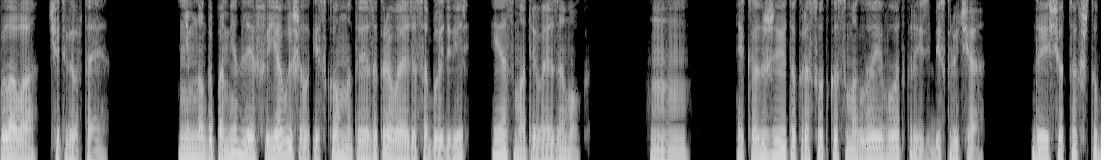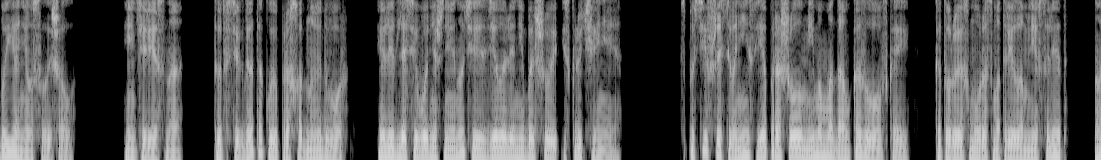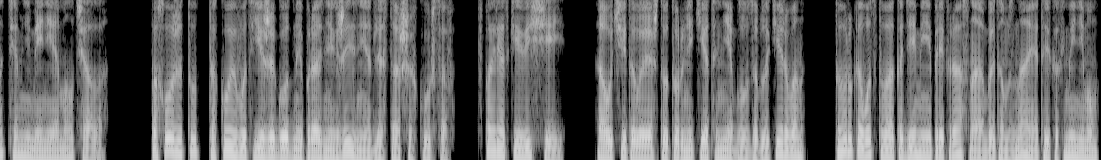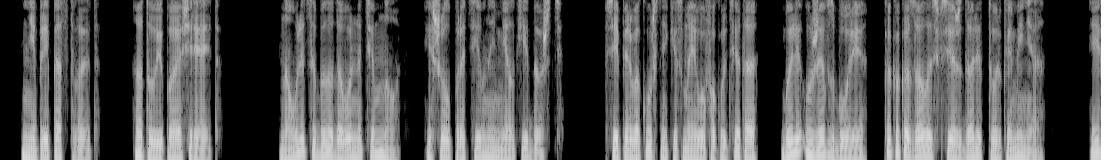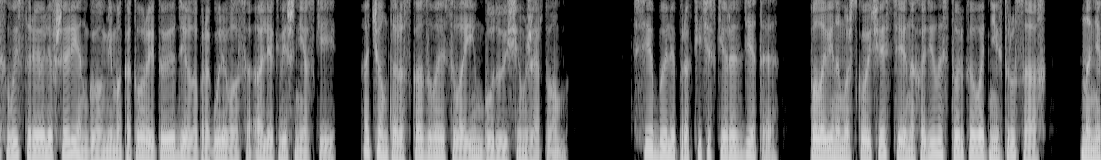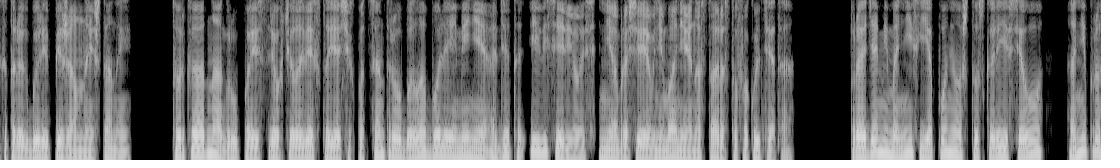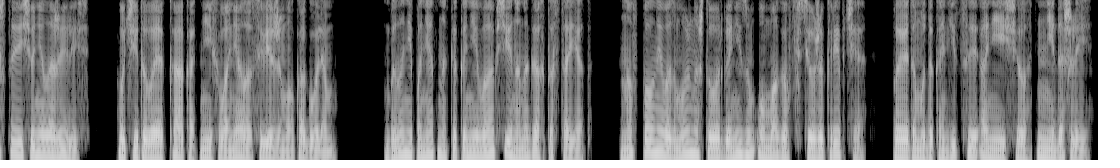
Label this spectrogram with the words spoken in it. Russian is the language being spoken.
Глава четвертая. Немного помедлив, я вышел из комнаты, закрывая за собой дверь и осматривая замок. Хм, и как же эта красотка смогла его открыть без ключа? Да еще так, чтобы я не услышал. Интересно, тут всегда такой проходной двор? Или для сегодняшней ночи сделали небольшое исключение? Спустившись вниз, я прошел мимо мадам Козловской, которая хмуро смотрела мне вслед, но тем не менее молчала. Похоже, тут такой вот ежегодный праздник жизни для старших курсов в порядке вещей, а учитывая, что турникет не был заблокирован, то руководство Академии прекрасно об этом знает и как минимум не препятствует, а то и поощряет. На улице было довольно темно, и шел противный мелкий дождь. Все первокурсники с моего факультета были уже в сборе, как оказалось, все ждали только меня. Их выстроили в шеренгу, мимо которой то и дело прогуливался Олег Вишневский, о чем-то рассказывая своим будущим жертвам. Все были практически раздеты. Половина мужской части находилась только в одних трусах, на некоторых были пижамные штаны. Только одна группа из трех человек, стоящих по центру, была более-менее одета и веселилась, не обращая внимания на старосту факультета. Пройдя мимо них, я понял, что, скорее всего, они просто еще не ложились, учитывая, как от них воняло свежим алкоголем. Было непонятно, как они вообще на ногах-то стоят, но вполне возможно, что организм у магов все же крепче, поэтому до кондиции они еще не дошли.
